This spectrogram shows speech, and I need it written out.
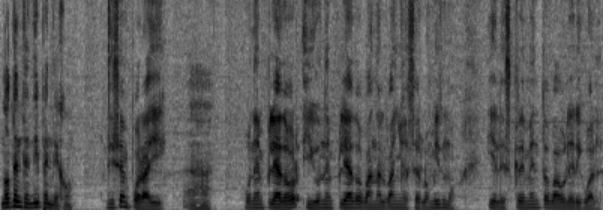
No te entendí, pendejo. Dicen por ahí, Ajá. un empleador y un empleado van al baño a hacer lo mismo y el excremento va a oler igual.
